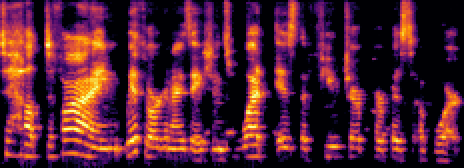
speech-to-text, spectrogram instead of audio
to help define with organizations what is the future purpose of work.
